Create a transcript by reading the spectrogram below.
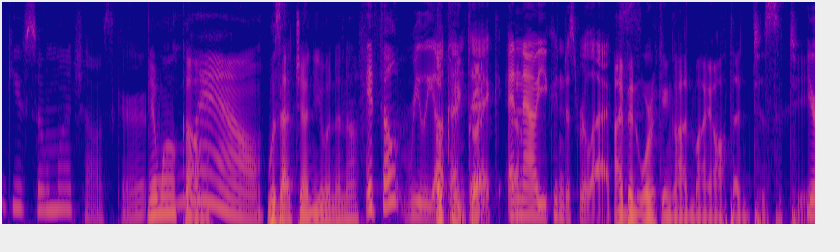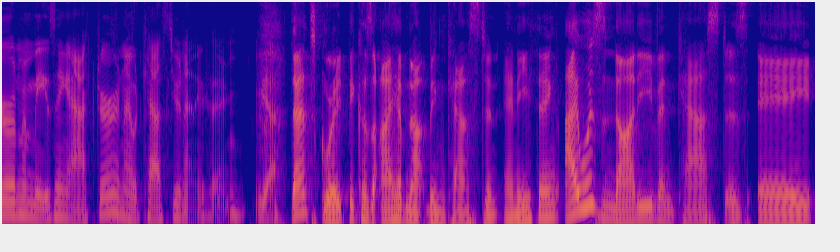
Thank you so much, Oscar. You're welcome. Wow. Was that genuine enough? It felt really Okay, good. authentic. And Yeah. now you can just relax. I've been working on my authenticity. You're an amazing actor, and I would cast you in anything. Yeah. That's great because I have not been cast in anything. I was not even cast as a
